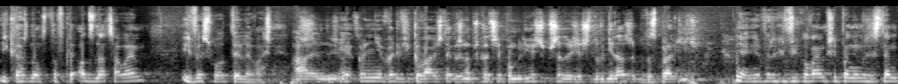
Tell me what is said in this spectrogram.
i każdą stówkę odznaczałem i wyszło tyle właśnie. Ale jako nie weryfikowałeś tego, że na przykład się pomyliłeś, czy przyszedłeś jeszcze drugi raz, żeby to sprawdzić? Nie, nie weryfikowałem się, ponieważ jestem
